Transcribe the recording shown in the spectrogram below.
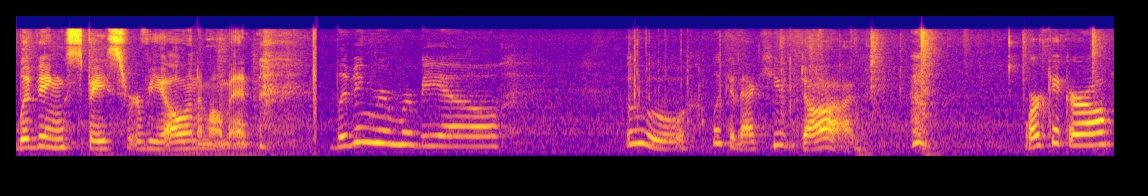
living space reveal in a moment. Living room reveal. Ooh, look at that cute dog. Work it, girl.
